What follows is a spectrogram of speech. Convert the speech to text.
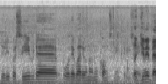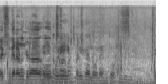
ਜਿਹੜੀ ਪਰਸੀਵਡ ਹੈ ਉਹਦੇ ਬਾਰੇ ਉਹਨਾਂ ਨੂੰ ਕਾਉਂਸਲਿੰਗ ਕਰੀ ਜਾਏਗੀ। ਜਿਵੇਂ ਬੈਰਕਸ ਵਗੈਰਾ ਨੂੰ ਜਿਹੜਾ ਮੇਰੀ ਉਹ ਪੂਰੀ ਪੂਰੀ ਗੱਲ ਹੋ ਲੈਣ ਦਿਓ ਤੇ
